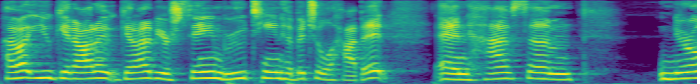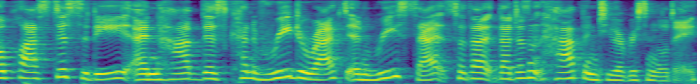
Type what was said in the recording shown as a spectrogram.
How about you get out of get out of your same routine habitual habit and have some neuroplasticity and have this kind of redirect and reset so that that doesn't happen to you every single day.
